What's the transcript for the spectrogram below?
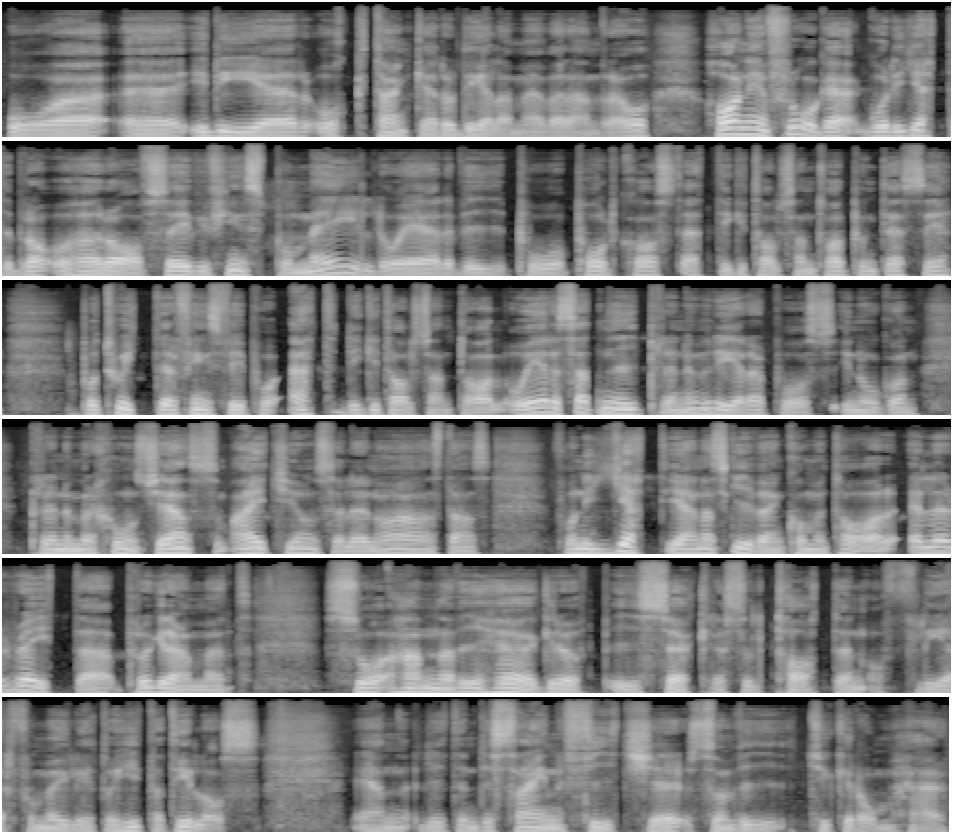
och eh, idéer och tankar att dela med varandra. Och har ni en fråga går det jättebra att höra av sig. Vi finns på mail, då är vi på podcast.digitalsamtal.se. På Twitter finns vi på digitalsamtal och är det så att ni prenumererar på oss i någon prenumeration kommunikationstjänst som iTunes eller någon annanstans får ni jättegärna skriva en kommentar eller ratea programmet så hamnar vi högre upp i sökresultaten och fler får möjlighet att hitta till oss. En liten design feature som vi tycker om här.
